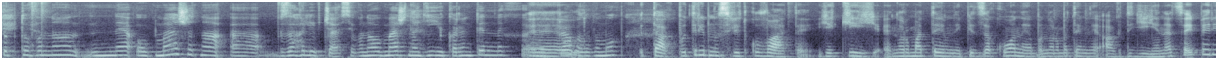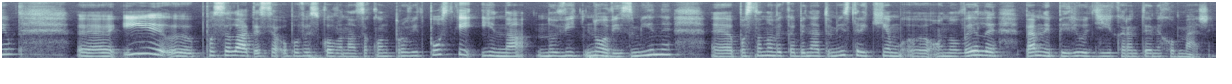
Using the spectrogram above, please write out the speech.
Тобто вона не обмежена е, взагалі в часі, вона обмежена дією карантинних правил, вимог. Так, потрібно слідкувати, який нормативний підзаконний або нормативний акт діє на цей період, Е, і е, посилатися обов'язково на закон про відпустки і на нові, нові зміни е, постанови Кабінету міністрів, яким оновили певний період дії карантинних обмежень.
